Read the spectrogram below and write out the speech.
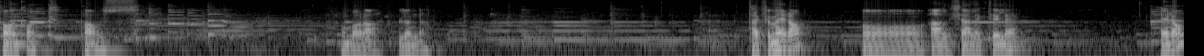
ta en kort paus och bara blunda. Tack för mig idag och all kärlek till er. Hej då!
